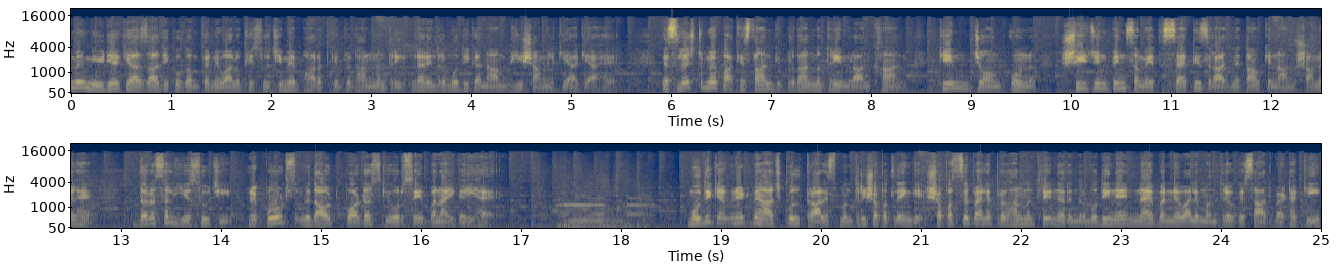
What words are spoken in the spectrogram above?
में मीडिया की आज़ादी को कम करने वालों की सूची में भारत के प्रधानमंत्री नरेंद्र मोदी का नाम भी शामिल किया गया है। इस लिस्ट में पाकिस्तान के प्रधानमंत्री Imran Khan, Kim Jong Un Xi Jinping समेत सैंतीस राजनेताओं के नाम शामिल हैं। दरअसल ये सूची रिपोर्ट्स विदाउट बॉर्डर्स की ओर से बनाई गई है। मोदी कैबिनेट में आज कुल तिरालीस मंत्री शपथ लेंगे। शपथ से पहले प्रधानमंत्री नरेंद्र मोदी ने नए बनने वाले मंत्रियों के साथ बैठक की।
